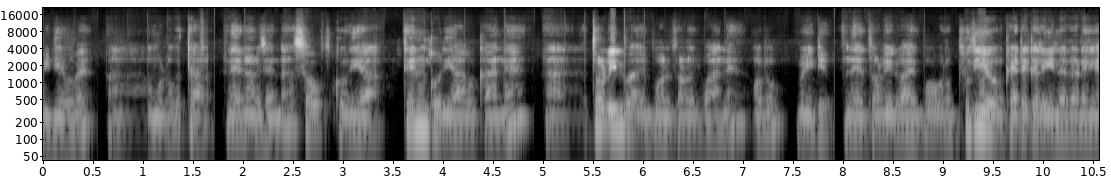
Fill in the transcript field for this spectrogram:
வீடியோவை உங்களுக்கு தரும். இது என்ன சொன்னால் சவுத் கொரியா தென்கொரியாவுக்கான தொழில் வாய்ப்புகள் தொடர்பான ஒரு வீடியோ. இந்த தொழில் வாய்ப்பு ஒரு புதிய ஒரு கேட்டகரியில் கிடைக்க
